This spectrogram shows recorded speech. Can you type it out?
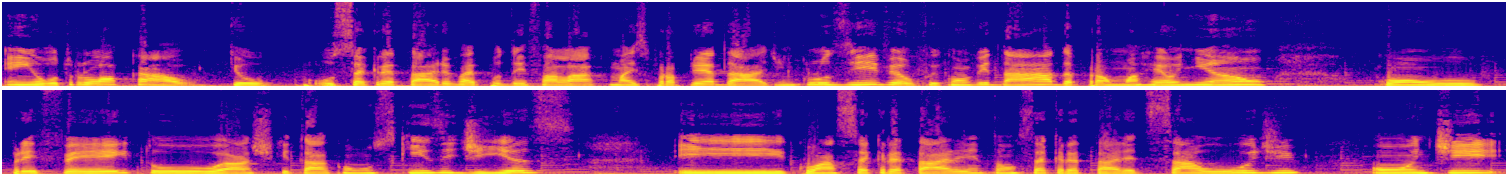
em outro local, que o, o secretário vai poder falar com mais propriedade. Inclusive, eu fui convidada para uma reunião com o prefeito, acho que está com uns 15 dias, e com a secretária, então secretária de saúde, onde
